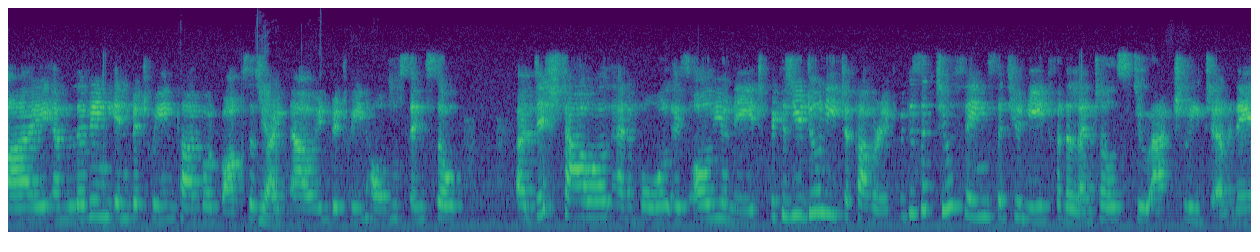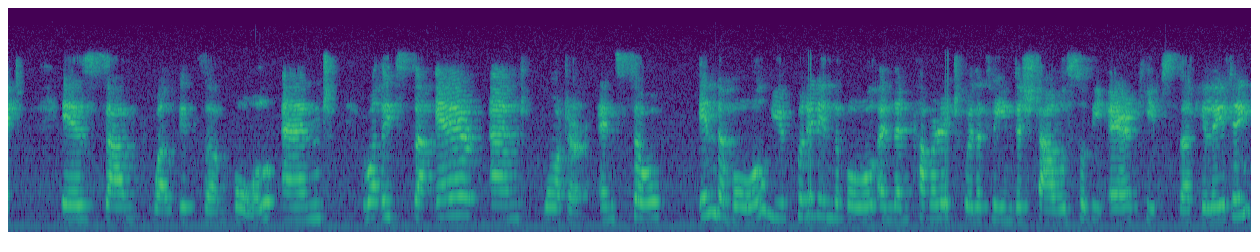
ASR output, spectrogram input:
I am living in between cardboard boxes yeah. right now, in between homes. And so a dish towel and a bowl is all you need because you do need to cover it. Because the two things that you need for the lentils to actually germinate is, um, well, it's a bowl and, well, it's uh, air and water. And so in the bowl, you put it in the bowl and then cover it with a clean dish towel so the air keeps circulating.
